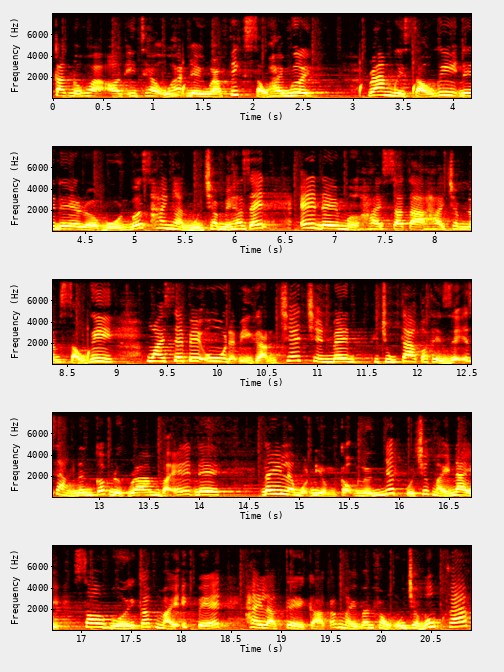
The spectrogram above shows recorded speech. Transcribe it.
các đồ họa on Intel UHD Graphics 620. RAM 16GB DDR4 bus 2400MHz, SSD-M2 SATA 256GB. Ngoài CPU đã bị gắn chết trên main thì chúng ta có thể dễ dàng nâng cấp được RAM và SSD. Đây là một điểm cộng lớn nhất của chiếc máy này so với các máy XPS hay là kể cả các máy văn phòng Ultrabook khác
